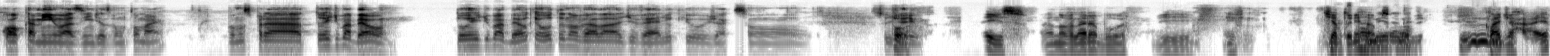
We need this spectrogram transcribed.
Qual caminho as Índias vão tomar? Vamos para Torre de Babel. Torre de Babel, que é outra novela de velho que o Jackson sugeriu. É isso, a novela era boa. E, enfim, tinha Tony Ramos, Palmeira, né? Óbvio, Hum, Cláudia Raia,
